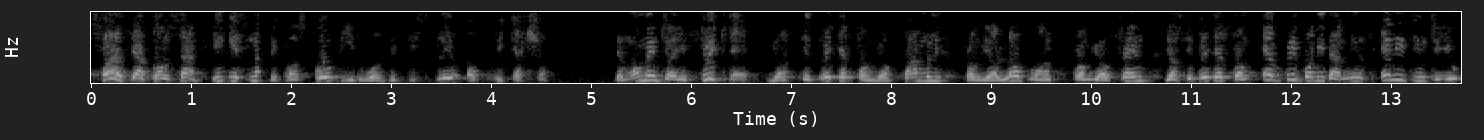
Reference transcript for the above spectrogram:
As far as they are concerned, it is not because COVID was the display of rejection. The moment you are inflicted, you are separated from your family, from your loved ones, from your friends. You are separated from everybody that means anything to you.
